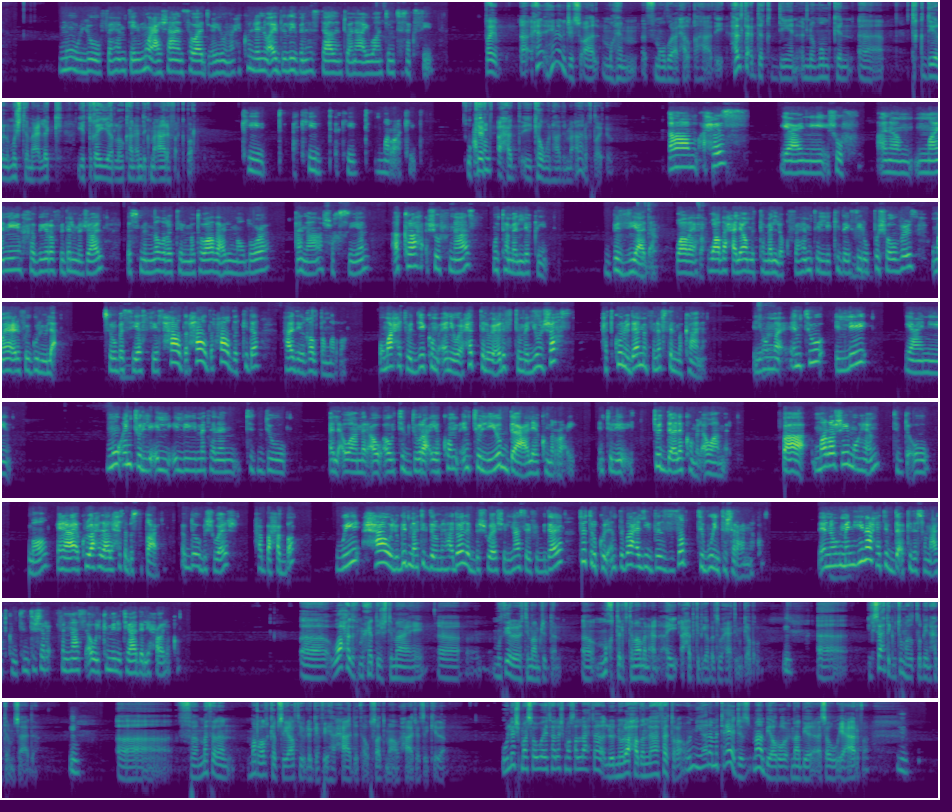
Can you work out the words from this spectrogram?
مو له فهمت يعني مو عشان سواد عيونه حيكون لأنه I believe in his talent وأنا I want him to succeed. طيب آه، هنا نجي سؤال مهم في موضوع الحلقة هذه. هل تعتقدين أنه ممكن آه، تقدير المجتمع لك يتغير لو كان عندك معارف أكبر؟ أكيد أكيد أكيد مرة أكيد. وكيف عشان... أحد يكون هذه المعارف طيب؟ أم أحس يعني شوف أنا ماني خبيرة في ذا المجال بس من نظرتي المتواضعة للموضوع أنا شخصيا أكره أشوف ناس متملقين بزيادة. okay. واضح صح. واضح عليهم التملق فهمت؟ اللي كذا يصيروا pushovers وما يعرفوا يقولوا لا. تصيروا بس yes yes حاضر حاضر حاضر كده هذه غلطة مرة. وما حتوديكم anywhere. حتى لو عرفتوا مليون شخص حتكونوا دائما في نفس المكانة. اللي هم أنتوا اللي يعني مو أنتوا اللي, اللي مثلا تدوا الأوامر أو أو تبدوا رأيكم أنتوا اللي يبدى عليكم الرأي أنتوا اللي تبدى لكم الأوامر. فمرة شيء مهم تبدأوا small يعني كل واحد على حسب استطاعته. ابدأوا بشويش حبة حبة وحاولوا قد ما تقدروا من هذول بشويش الناس اللي في البداية تتركوا الانطباع اللي بالضبط تبوه ينتشر عنكم. لأنه من هنا حتبدأ كذا سمعتكم تنتشر في الناس أو الكوميونتي هذا اللي حولكم. آه واحد في محيطي الاجتماعي آه مثير للاهتمام جدا. آه مختلف تماما عن أي أحد قد قابلته بحياتي من قبل. آه يساعدك بدون ما تطلبين حتى. آه فمثلا مرة ركب سيارتي ولقى فيها حادث أو صدمة أو حاجة زي كذا. وليش ما سويتها؟ ليش ما صلحتها؟ لأنه لاحظ أن لها فترة وإني أنا متعجز. ما أبي أروح ما أبي أسوي عارفة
